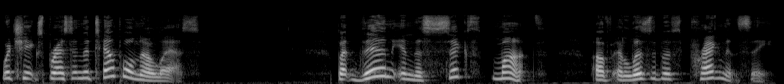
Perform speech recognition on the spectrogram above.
which he expressed in the temple no less. But then in the sixth month of Elizabeth's pregnancy,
